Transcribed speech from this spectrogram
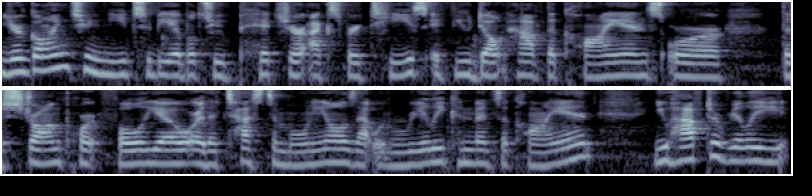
you're going to need to be able to pitch your expertise if you don't have the clients or the strong portfolio or the testimonials that would really convince a client. You have to really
